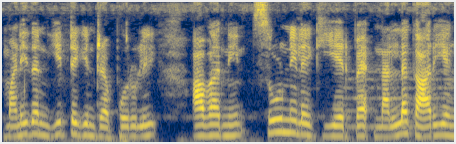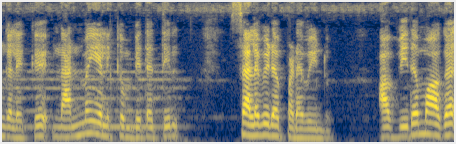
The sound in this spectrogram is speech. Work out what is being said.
மனிதன் ஈட்டுகின்ற பொருளில் அவனின் சூழ்நிலைக்கு ஏற்ப நல்ல காரியங்களுக்கு நன்மை அளிக்கும் விதத்தில் செலவிடப்பட வேண்டும். அவ்விதமாக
